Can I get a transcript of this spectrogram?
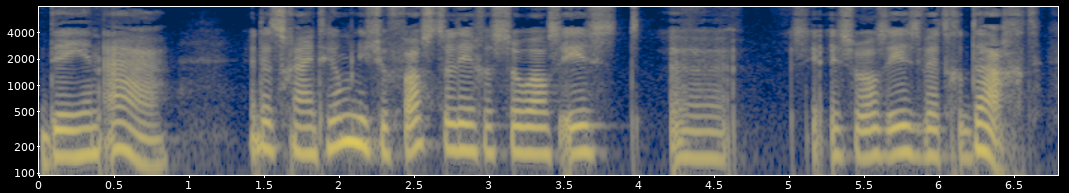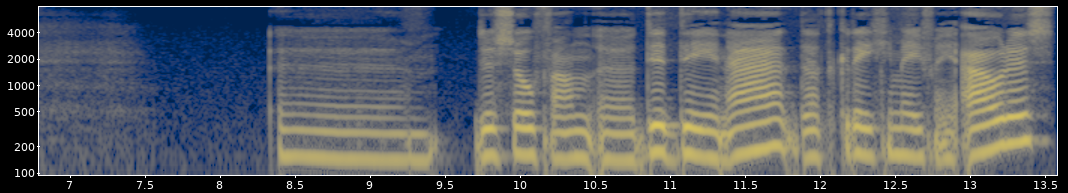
DNA. En dat schijnt helemaal niet zo vast te liggen zoals eerst, uh, zoals eerst werd gedacht. Uh, dus zo van uh, dit DNA, dat kreeg je mee van je ouders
